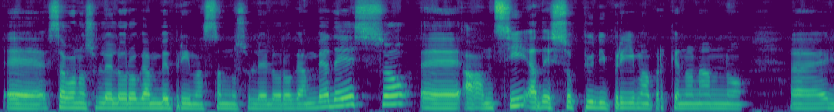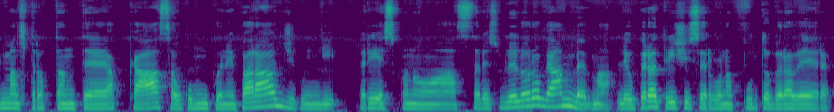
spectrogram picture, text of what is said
eh, stavano sulle loro gambe prima, stanno sulle loro gambe adesso, eh, anzi adesso più di prima perché non hanno eh, il maltrattante a casa o comunque nei paraggi, quindi riescono a stare sulle loro gambe, ma le operatrici servono appunto per avere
